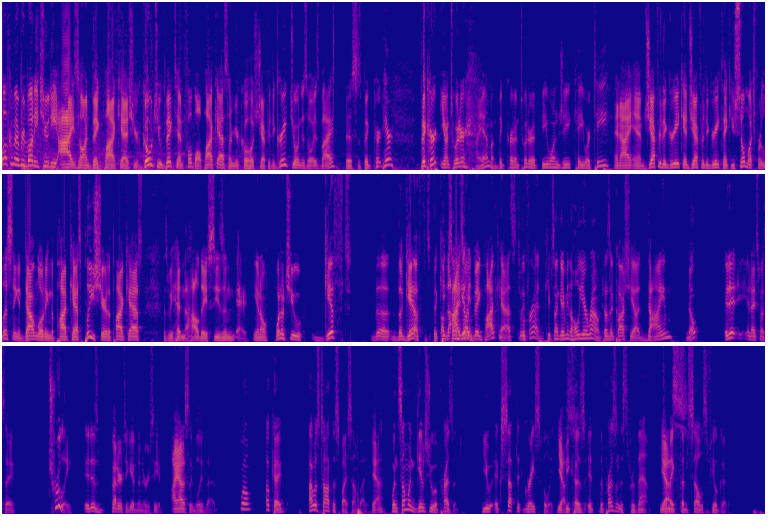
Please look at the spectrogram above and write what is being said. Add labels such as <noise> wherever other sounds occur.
Welcome, everybody, to the Eyes on Big podcast, your go to Big Ten football podcast. I'm your co host, Jeffrey the Greek, joined as always by This is Big Kurt here. Big Kurt. You on Twitter? I am. I'm Big Kurt on Twitter at B1GKURT. And I am Jeffrey the Greek at Jeffrey the Greek. Thank you so much for listening and downloading the podcast. Please share the podcast as we head into holiday season. Hey, you know, why don't you gift the the gift That keeps of the on Eyes on giving. Big podcast to a friend? Keeps on giving the whole year round. Doesn't cost you a dime. Nope. It, it and I just want to say, truly, it is better to give than to receive. I honestly believe that. Well, okay. I was taught this by somebody. Yeah. When someone gives you a present, you accept it gracefully. Yes. Because it the present is for them to make themselves feel good.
